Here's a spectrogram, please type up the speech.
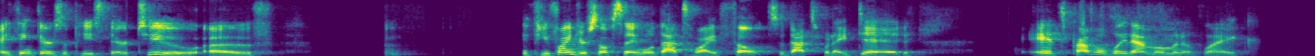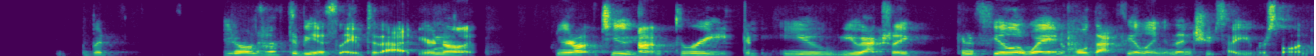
I think there's a piece there too of if you find yourself saying, well, that's how I felt, so that's what I did, it's probably that moment of like, but you don't have to be a slave to that. You're not you're not two, you're not three. You you actually can feel a way and hold that feeling and then choose how you respond.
